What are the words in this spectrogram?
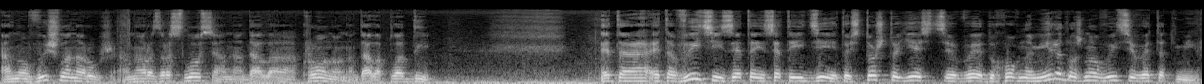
оно вышло наружу, оно разрослось, оно дало крону, оно дало плоды. Это, это выйти из этой, из этой идеи. То есть то, что есть в духовном мире, должно выйти в этот мир.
